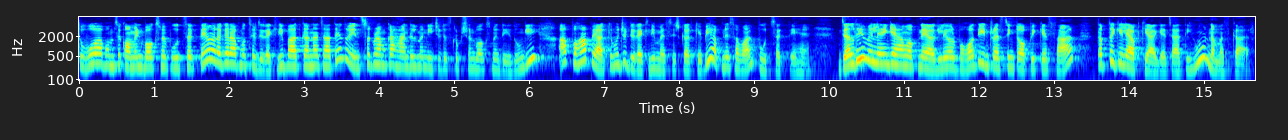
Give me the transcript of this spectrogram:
तो वो आप हमसे कॉमेंट बॉक्स में पूछ सकते हैं। और अगर आप मुझसे डायरेक्टली बात करना चाहते हैं तो इंस्टाग्राम का हैंडल मैं नीचे डिस्क्रिप्शन बॉक्स में दे दूँगी। आप वहाँ पे आके मुझे डायरेक्टली मैसेज करके भी अपने सवाल पूछ सकते हैं। जल्दी मिलेंगे हम अपने अगले और बहुत ही इंटरेस्टिंग टॉपिक के साथ। तब तक के लिए आपकी आगे चाहती हूँ। नमस्कार।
